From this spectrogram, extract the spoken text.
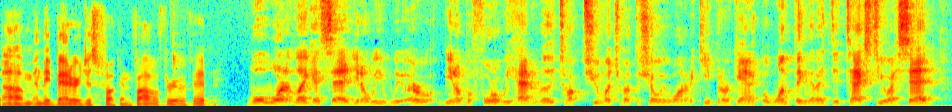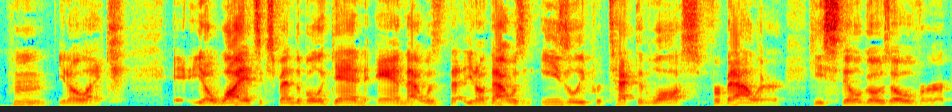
Um, and they better just fucking follow through with it. Well, one like I said, you know, we, we or you know before we hadn't really talked too much about the show. We wanted to keep it organic, but one thing that I did text you, I said, hmm, you know, like, eh, you know, Wyatt's expendable again, and that was that, you know, that was an easily protected loss for Balor. He still goes over,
